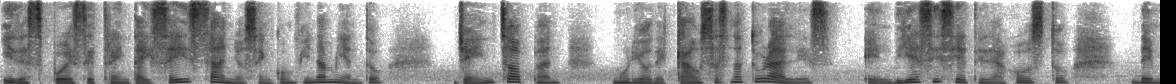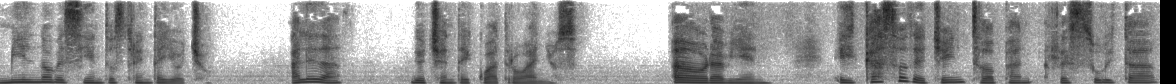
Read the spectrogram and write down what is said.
y después de 36 años en confinamiento, Jane Topan murió de causas naturales el 17 de agosto de 1938, a la edad de 84 años. Ahora bien, el caso de Jane Topan resulta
